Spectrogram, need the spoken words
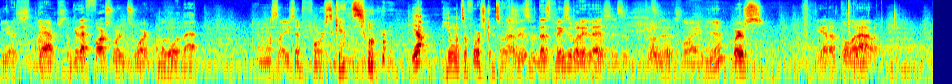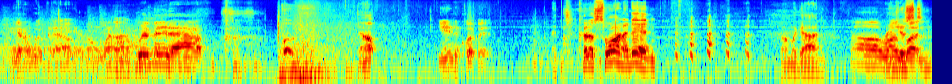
You gonna stab some? Get that Forsworn sword. I'm gonna go with that. I almost thought you said foreskin sword. Yep, he wants a foreskin I sword. mean, that's, that's basically what it is. It's it's what it looks like. yeah. Where's? you gotta pull it out. You gotta whip it out. You're gonna whip Uh, it. Whip it out. Nope. You didn't equip it. I could have sworn I did. oh my god. Oh, wrong just- button.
